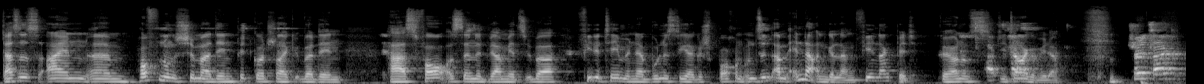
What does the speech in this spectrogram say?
Das ist ein ähm, Hoffnungsschimmer, den Pit Gottschalk über den HSV aussendet. Wir haben jetzt über viele Themen in der Bundesliga gesprochen und sind am Ende angelangt. Vielen Dank, Pit. Wir hören uns die Tage wieder. Schöne Zeit.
